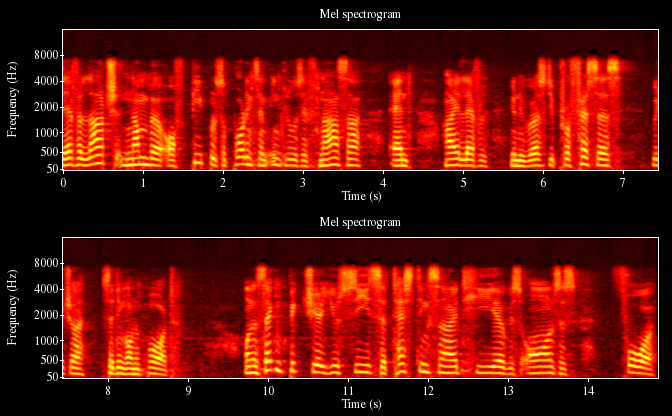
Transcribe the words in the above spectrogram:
They have a large number of people supporting them, inclusive NASA and high-level university professors, which are sitting on a board. On the second picture, you see the testing site here with all these four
